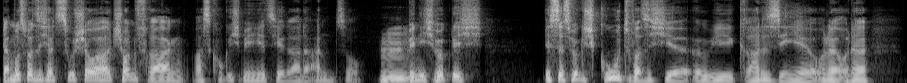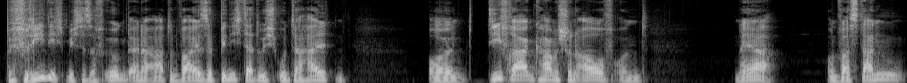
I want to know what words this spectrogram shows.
da muss man sich als Zuschauer halt schon fragen, was gucke ich mir jetzt hier gerade an? So, Hm. bin ich wirklich, ist das wirklich gut, was ich hier irgendwie gerade sehe? Oder, oder befriedigt mich das auf irgendeine Art und Weise? Bin ich dadurch unterhalten? Und die Fragen kamen schon auf und naja, und was dann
